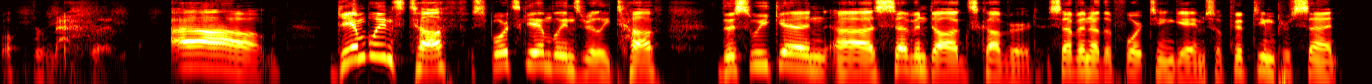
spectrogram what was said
over Matt Flynn. um, gambling's tough. Sports gambling's really tough. This weekend, uh, seven dogs covered. Seven of the fourteen games, so fifteen percent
